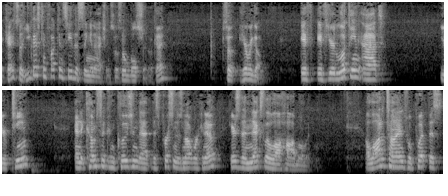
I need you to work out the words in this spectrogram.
okay? So that you guys can fucking see this thing in action. So it's no bullshit, okay? So here we go. If if you're looking at your team and it comes to the conclusion that this person is not working out, here's the next little aha moment. A lot of times we'll put this,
